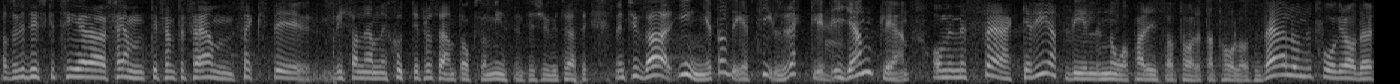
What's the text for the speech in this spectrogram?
Alltså vi diskuterar 50, 55, 60, vissa nämner 70 procent också minskning till 2030. Men tyvärr, inget av det är tillräckligt mm. egentligen om vi med säkerhet vill nå Parisavtalet att hålla oss väl under två grader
